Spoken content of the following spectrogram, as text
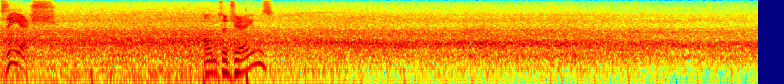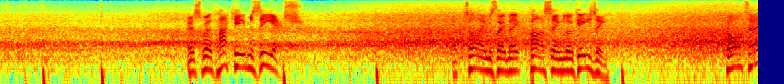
Ziyech. On to James. It's with Hakim Ziyech. At times they make passing look easy. Kanté.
